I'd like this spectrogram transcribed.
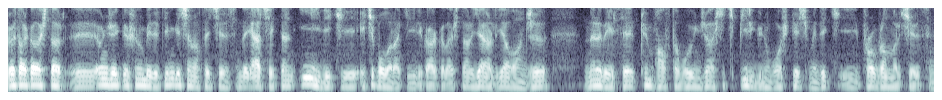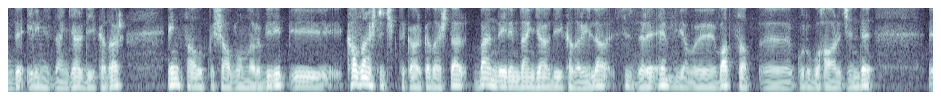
Evet arkadaşlar, e, öncelikle şunu belirteyim. Geçen hafta içerisinde gerçekten iyiydik. E, ekip olarak iyiydik arkadaşlar. Yerli, yabancı, Neredeyse tüm hafta boyunca hiçbir günü boş geçmedik. E, Programlar içerisinde elimizden geldiği kadar en sağlıklı şablonları verip e, kazançlı çıktık arkadaşlar. Ben de elimden geldiği kadarıyla sizlere hem e, WhatsApp e, grubu haricinde e,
